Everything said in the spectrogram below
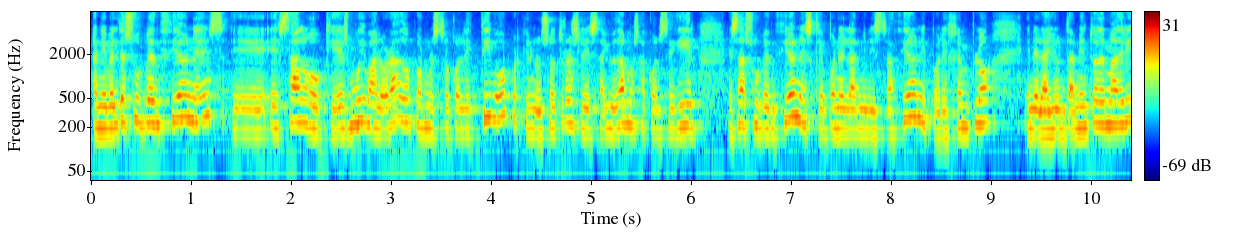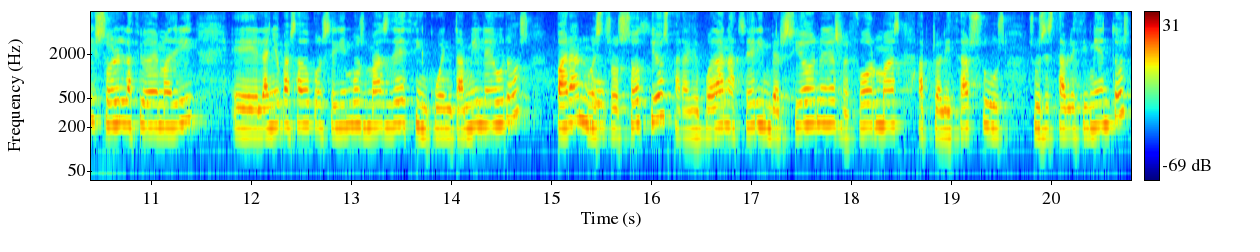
A nivel de subvenciones eh, es algo que es muy valorado por nuestro colectivo porque nosotros les ayudamos a conseguir esas subvenciones que pone la Administración y, por ejemplo, en el Ayuntamiento de Madrid, solo en la Ciudad de Madrid, eh, el año pasado conseguimos más de 50.000 euros para nuestros socios, para que puedan hacer inversiones, reformas, actualizar sus, sus establecimientos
